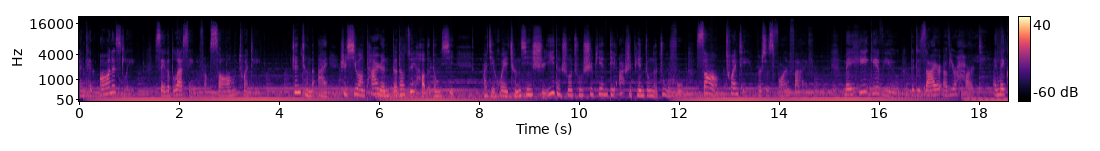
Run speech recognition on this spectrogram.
and can honestly say the blessing from Psalm 20. 真诚的爱是希望他人得到最好的东西， 而且会诚心实意地说出诗篇第二十篇中的祝福。 Psalm 20, verses 4 and 5. May He give you the desire of your heart and make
